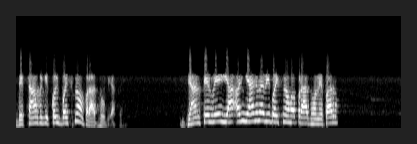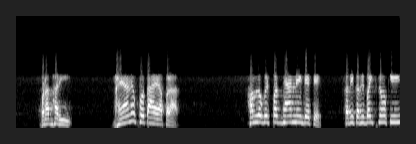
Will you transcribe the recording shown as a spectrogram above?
देखता हूँ कि कोई वैष्णव अपराध हो गया कहीं जानते हुए या अनजान में भी वैष्णव अपराध होने पर बड़ा भारी भयानक होता है अपराध। हम लोग इस पर ध्यान नहीं देते। कभी कभी वैष्णव की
